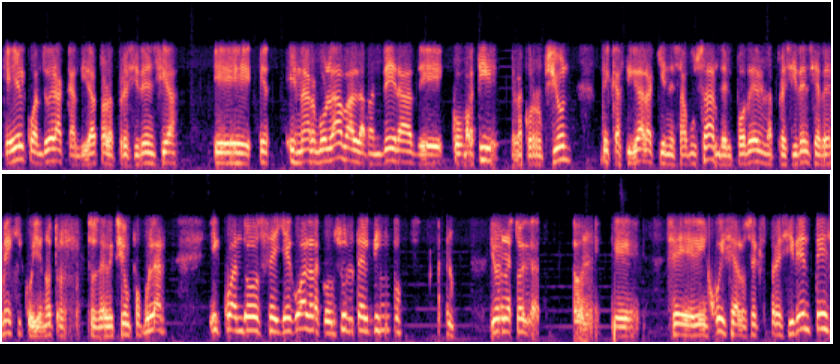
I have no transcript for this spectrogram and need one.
que él cuando era candidato a la presidencia eh, en- enarbolaba la bandera de combatir la corrupción, de castigar a quienes abusaron del poder en la presidencia de México y en otros procesos de elección popular. Y cuando se llegó a la consulta, él dijo, bueno, yo no estoy de acuerdo en que se enjuicie a los expresidentes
